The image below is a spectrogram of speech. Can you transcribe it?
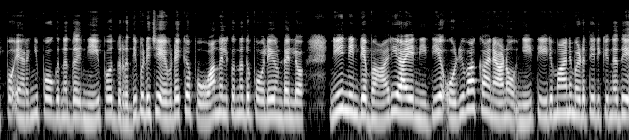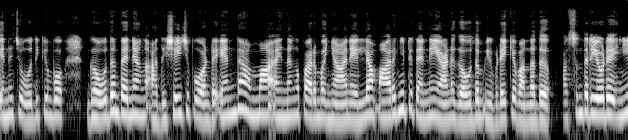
ഇപ്പോൾ ഇറങ്ങിപ്പോകുന്നത്? നീ ഇപ്പോൾ ധൃതി പിടിച്ച് എവിടേക്കോ പോവാൻ നിൽക്കുന്നത് പോലെയുണ്ടല്ലോ. നീ നിന്റെ ഭാര്യയായ നിധിയെ ഒഴിവാക്കാനാണോ നീ തീരുമാനമെടുത്തിരിക്കുന്നത് എന്ന് ചോദിക്കുമ്പോൾ ഗൗതം തന്നെ അങ്ങ് അതിശയിച്ചു പോകണ്ട എന്താ അമ്മ? എന്നങ്ങ് പറയുമ്പോൾ ഞാൻ എല്ലാം അറിഞ്ഞിട്ട് തന്നെയാണ് ഗൗതം ഇവിടേക്ക് വന്നത്. വസുന്ധരയോട് നീ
